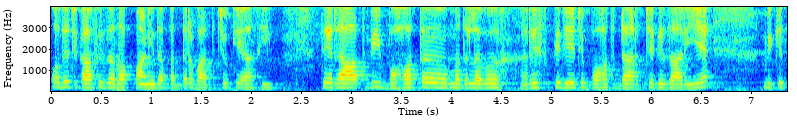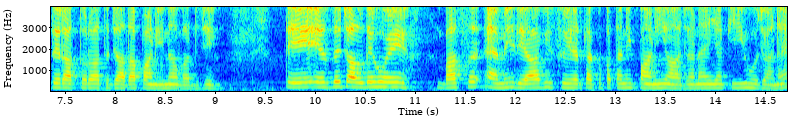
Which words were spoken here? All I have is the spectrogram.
ਉਹਦੇ 'ਚ ਕਾਫੀ ਜ਼ਿਆਦਾ ਪਾਣੀ ਦਾ ਪੱਧਰ ਵੱਧ ਚੁੱਕਿਆ ਸੀ ਤੇ ਰਾਤ ਵੀ ਬਹੁਤ, ਮਤਲਬ ਰਿਸਕ ਜੇ 'ਚ ਬਹੁਤ ਡਰ 'ਚ ਗੁਜ਼ਾਰੀ ਹੈ ਵੀ ਕਿਤੇ ਰਾਤੋਂ ਰਾਤ ਜ਼ਿਆਦਾ ਪਾਣੀ ਨਾ ਵੱਧ ਜੇ। ਤੇ ਇਸ ਦੇ ਚੱਲਦੇ ਹੋਏ ਬਸ ਐਵੇਂ ਹੀ ਰਿਹਾ ਵੀ ਸਵੇਰ ਤੱਕ ਪਤਾ ਨਹੀਂ ਪਾਣੀ ਆ ਜਾਣਾ ਜਾਂ ਕੀ ਹੋ ਜਾਣਾ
